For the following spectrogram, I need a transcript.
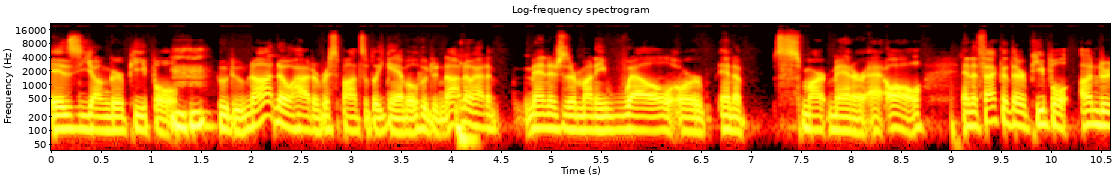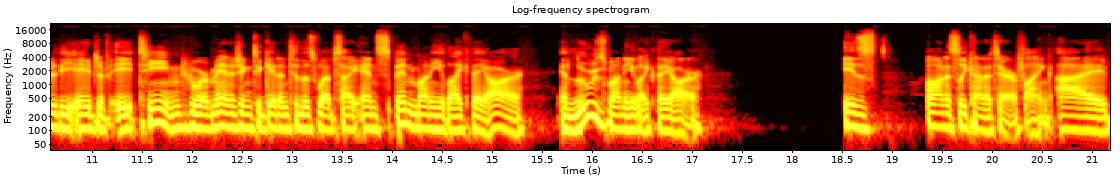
is younger people Mhm. who do not know how to responsibly gamble, who do not know how to manage their money well or in a smart manner at all. And the fact that there are people under the age of 18 who are managing to get into this website and spend money like they are and lose money like they are is honestly kind of terrifying. I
